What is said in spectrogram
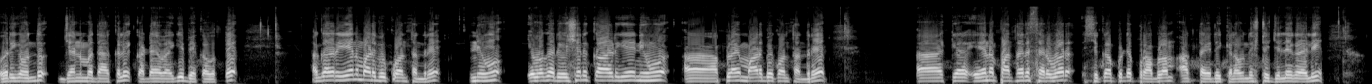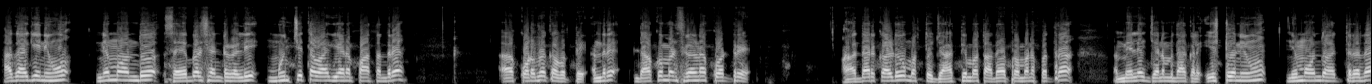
ಅವರಿಗೆ ಒಂದು ಜನ್ಮ ದಾಖಲೆ ಕಡ್ಡಾಯವಾಗಿ ಬೇಕಾಗುತ್ತೆ. ಹಾಗಾದ್ರೆ ಏನು ಮಾಡಬೇಕು ಅಂತಂದ್ರೆ ನೀವು ಇವಾಗ ರೇಷನ್ ಕಾರ್ಡ್ಗೆ ನೀವು ಅಪ್ಲೈ ಮಾಡಬೇಕು ಅಂತಂದ್ರೆ ಏನಪ್ಪಾ ಅಂತಂದರೆ ಸರ್ವರ್ ಸಿಕ್ಕಾಪಟ್ಟೆ ಪ್ರಾಬ್ಲಮ್ ಆಗ್ತಾ ಇದೆ ಕೆಲವೊಂದಿಷ್ಟು ಜಿಲ್ಲೆಗಳಲ್ಲಿ. ಹಾಗಾಗಿ ನೀವು ನಿಮ್ಮ ಒಂದು ಸೈಬರ್ ಸೆಂಟರ್ಗಳಲ್ಲಿ ಮುಂಚಿತವಾಗಿ ಏನಪ್ಪಾ ಅಂತಂದರೆ ಕೊಡಬೇಕಾಗುತ್ತೆ. ಅಂದರೆ ಡಾಕ್ಯುಮೆಂಟ್ಸ್ಗಳನ್ನ ಕೊಟ್ಟರೆ ಆಧಾರ್ ಕಾರ್ಡು ಮತ್ತು ಜಾತಿ ಮತ್ತು ಆದಾಯ ಪ್ರಮಾಣ ಪತ್ರ ಆಮೇಲೆ ಜನ್ಮ ದಾಖಲೆ. ಇಷ್ಟು ನೀವು ನಿಮ್ಮ ಒಂದು ಹತ್ತಿರದ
